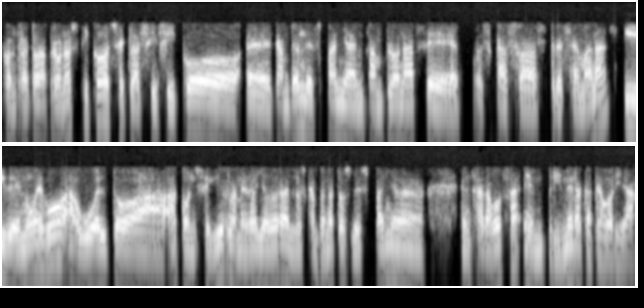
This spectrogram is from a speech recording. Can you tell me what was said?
contra toda pronóstico se clasificó eh, campeón de España en Pamplona hace pues tres semanas y de nuevo ha vuelto a, a conseguir la medalla de oro en los campeonatos de España en Zaragoza en primera categoría.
